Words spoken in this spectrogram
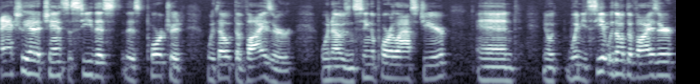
I actually had a chance to see this, this portrait without the visor when I was in Singapore last year. And you know, when you see it without the visor,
